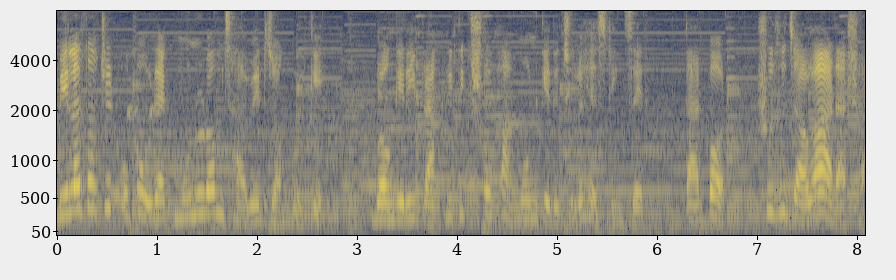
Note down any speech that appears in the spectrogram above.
বেলাতটের ওপর এক মনোরম ঝাউয়ের জঙ্গলকে। বঙ্গের এই প্রাকৃতিক শোভা মন কেড়েছিল হেস্টিংসের। তারপর শুধু যাওয়া আর আসা।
